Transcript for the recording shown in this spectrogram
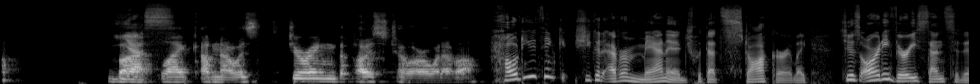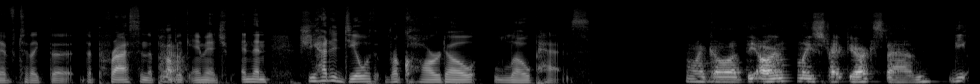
but yes. like, I don't know, it was during the post tour or whatever. How do you think she could ever manage with that stalker? Like she was already very sensitive to like the the press and the Yeah. public image, and then she had to deal with Ricardo Lopez. Oh my god, the only straight Björk stan. The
